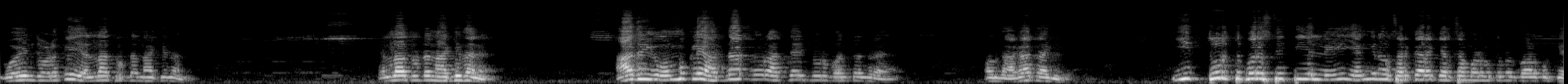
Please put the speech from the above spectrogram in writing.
ಗೋವಿನ ಜೋಳಕ್ಕೆ ಎಲ್ಲ ದುಡ್ಡನ್ನು ಹಾಕಿದ್ದಾನೆ. ಎಲ್ಲ ದುಡ್ಡನ್ನು ಹಾಕಿದ್ದಾನೆ. ಆದ್ರೆ ಈಗ ಒಮ್ಮಕ್ಲೆ ಹದಿನಾಲ್ಕು ನೂರು ಹದಿನೈದು ನೂರು ಬಂತಂದ್ರೆ ಅವ್ನಿಗೆ ಆಘಾತ ಆಗಿದೆ. ಈ ತುರ್ತು ಪರಿಸ್ಥಿತಿಯಲ್ಲಿ ಹೆಂಗೆ ನಾವು ಸರ್ಕಾರ ಕೆಲಸ ಮಾಡ್ಬೇಕು ಅನ್ನೋದು ಬಹಳ ಮುಖ್ಯ.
